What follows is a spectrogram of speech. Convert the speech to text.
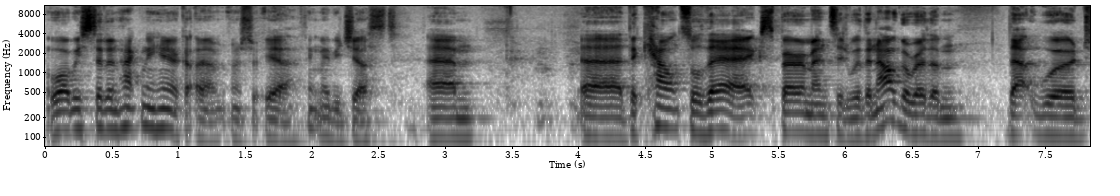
well, are we still in Hackney here? Not sure. Yeah, I think maybe just. Um, uh, the council there experimented with an algorithm that would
